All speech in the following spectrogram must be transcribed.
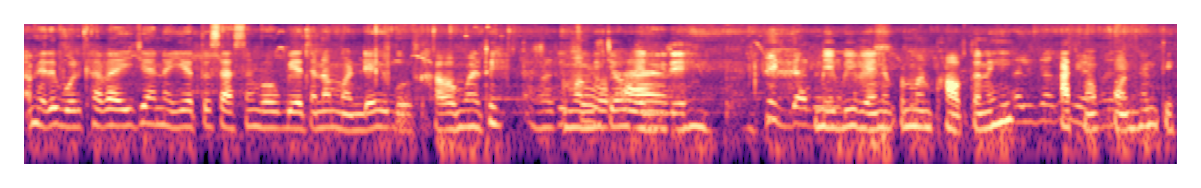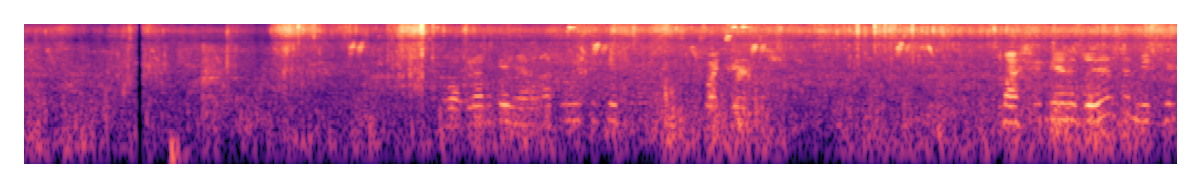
અમે તો બોરખાવા આવી ગયા ને અહીંયા તો સાસણ બહુ બે જણા મંડ્યા હોય બોરખાવા માટે. મમ્મી જો રહે. મે બી બેને પણ મને ફાવતો નહીં. હાથમાં ફોન નથી માસીને એને જોયા છે મીઠું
